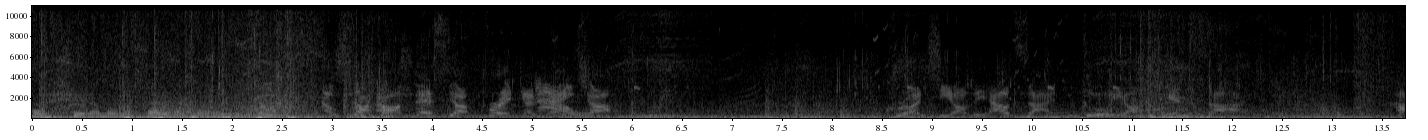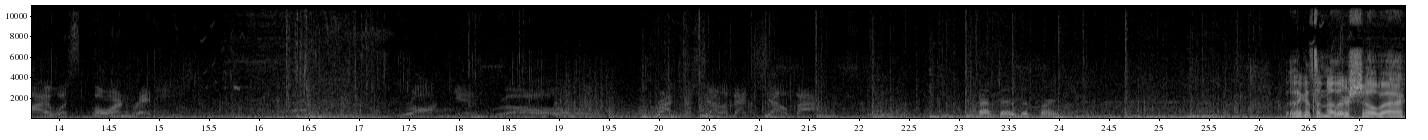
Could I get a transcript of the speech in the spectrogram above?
Oh shoot. I'm almost out of ammo on this one. Now suck on this, you freak of nature! Crunchy on the outside, gooey on the inside. I was born ready. Rock and roll. Crack the shell of that shell back. Grab that zip line. I think it's another shellback.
